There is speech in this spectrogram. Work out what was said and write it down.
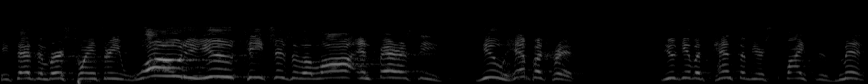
He says in verse 23, Woe to you, teachers of the law and Pharisees, you hypocrites! You give a tenth of your spices, mint,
